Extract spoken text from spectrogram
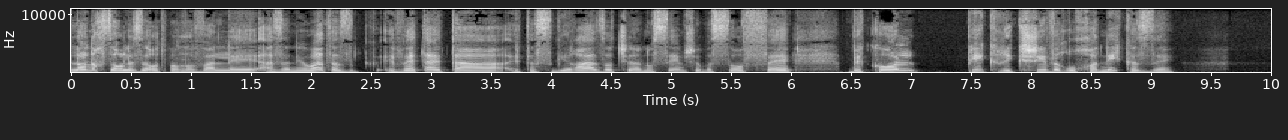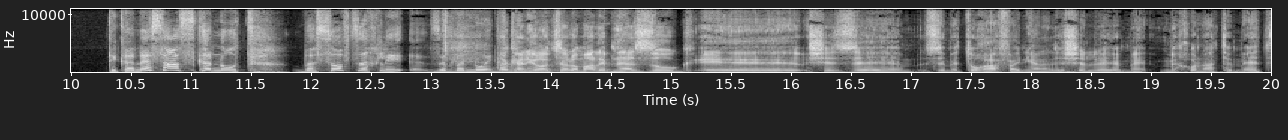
לא נחזור לזה עוד פעם, אבל אה, אז אני אומרת, אז הבאת את, ה, את הסגירה הזאת של הנושאים, שבסוף אה, בכל פיק רגשי ורוחני כזה, תיכנס העסקנות. בסוף צריך, לי, זה בנוי גם... רק אני רוצה לומר לבני הזוג אה, שזה זה מטורף העניין הזה של מכונת אמת,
